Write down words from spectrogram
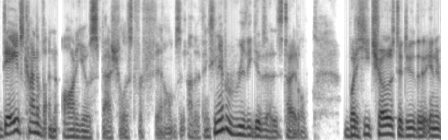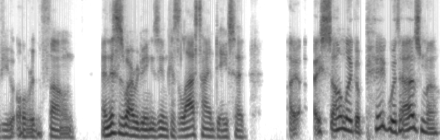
Dave's kind of an audio specialist for films and other things. He never really gives out his title, but he chose to do the interview over the phone. And this is why we're doing Zoom because the last time Dave said, I, I sound like a pig with asthma.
